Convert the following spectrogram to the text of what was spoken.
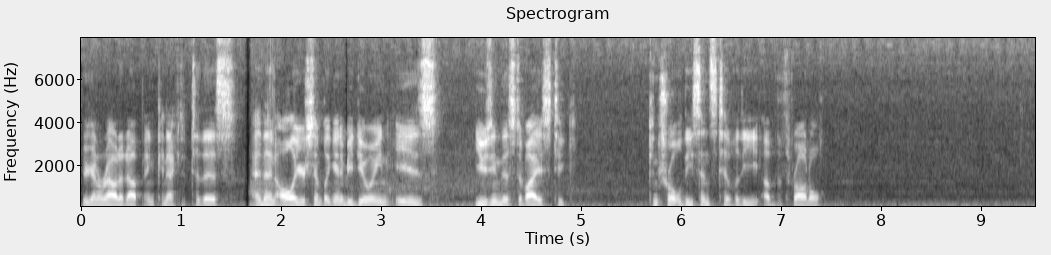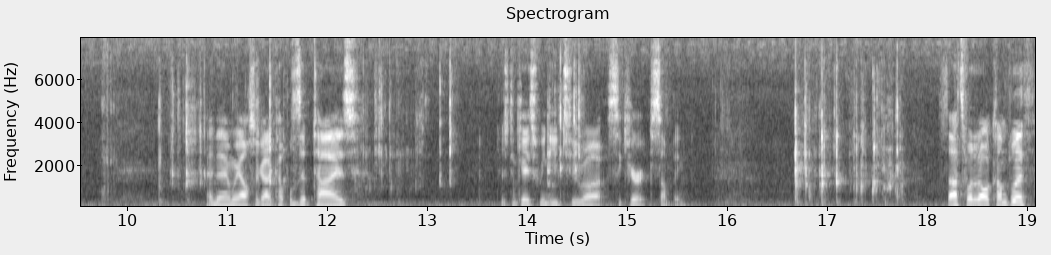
you're going to route it up and connect it to this. And then all you're simply going to be doing is using this device to control the sensitivity of the throttle. And then we also got a couple zip ties just in case we need to uh, secure it to something. So that's what it all comes with.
